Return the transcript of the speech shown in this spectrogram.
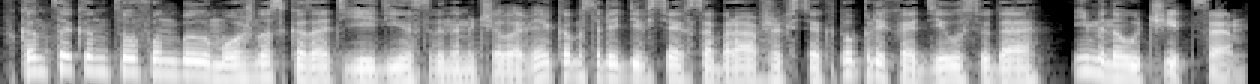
В конце концов, он был, можно сказать, единственным человеком среди всех собравшихся, кто приходил сюда именно учиться.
